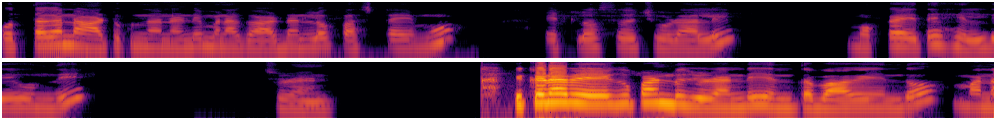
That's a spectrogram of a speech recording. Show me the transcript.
కొత్తగా నాటుకున్నానండి మన గార్డెన్లో ఫస్ట్ టైము. ఎట్లా వస్తుందో చూడాలి. మొక్క అయితే హెల్దీ ఉంది చూడండి. ఇక్కడ రేగుపండు చూడండి ఎంత బాగా అయిందో. మన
